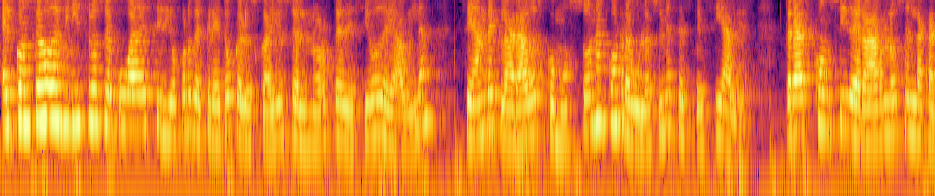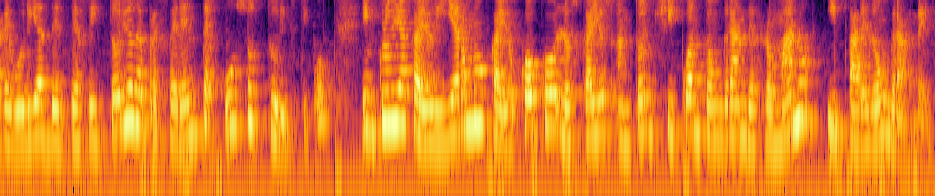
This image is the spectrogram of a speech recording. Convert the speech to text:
El Consejo de Ministros de Cuba decidió por decreto que los callos del norte de Ciego de Ávila sean declarados como zona con regulaciones especiales, tras considerarlos en la categoría de territorio de preferente uso turístico. Incluye a Cayo Guillermo, Cayo Coco, los callos Antón Chico, Antón Grande Romano y Paredón Grande.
